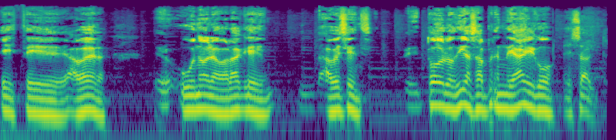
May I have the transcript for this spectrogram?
este, a ver, eh, uno la verdad que a veces todos los días aprende algo. Exacto.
